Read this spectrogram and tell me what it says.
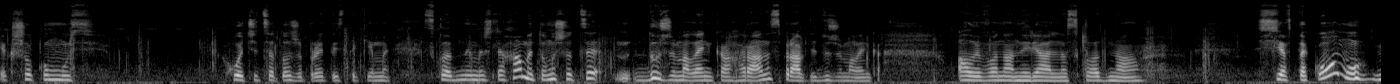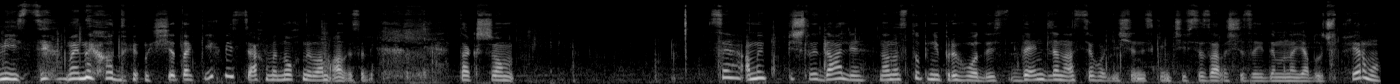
Якщо комусь хочеться теж пройтись такими складними шляхами, тому що це дуже маленька гра, насправді дуже маленька, але вона нереально складна. Ще в такому місці ми не ходили. Ще в таких місцях ми ног не ламали собі. Так що це, а ми пішли далі на наступні пригоди. День для нас сьогодні ще не скінчився. Зараз ще заїдемо на яблучну ферму.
